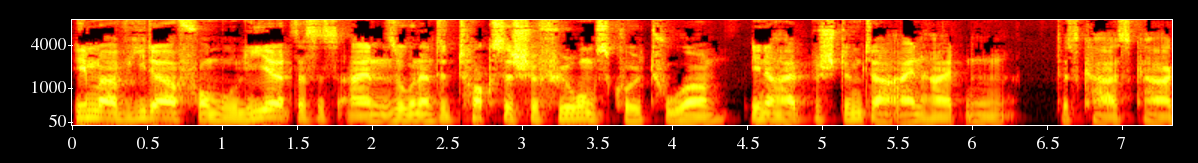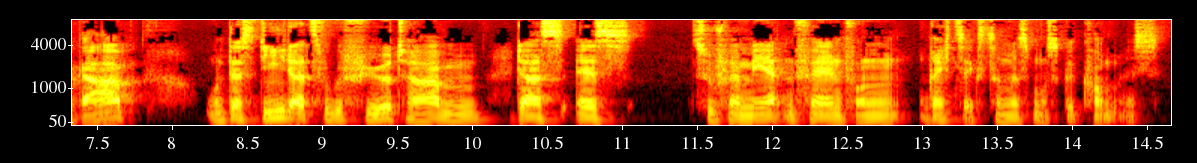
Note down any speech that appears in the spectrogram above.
immer wieder formuliert, dass es eine sogenannte toxische Führungskultur innerhalb bestimmter Einheiten des KSK gab und dass die dazu geführt haben, dass es zu vermehrten Fällen von Rechtsextremismus gekommen ist.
